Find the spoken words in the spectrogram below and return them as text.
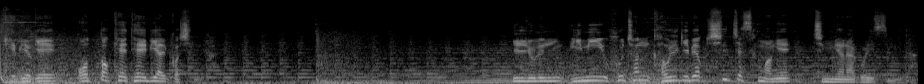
개벽에 어떻게 대비할 것인가? 인류는 이미 후천 가을 개벽 실제 상황에 직면하고 있습니다.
